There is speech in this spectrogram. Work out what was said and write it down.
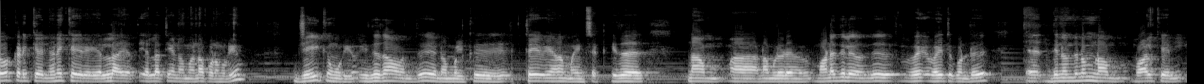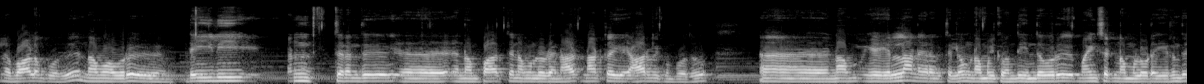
தோற்கடிக்க நினைக்கிற எல்லா எல்லாத்தையும் நம்ம என்ன பண்ண முடியும்? ஜெயிக்க முடியும். இதுதான் வந்து நம்மளுக்கு தேவையான மைண்ட் செட் இதை நாம் நம்மளுடைய மனதில் வந்து வை வைத்துக்கொண்டு தினம் தினம் நாம் வாழ்க்கையில் வாழும்போது நம்ம ஒரு டெய்லி கண் திறந்து நாம் பார்த்து நம்மளோட நாட்களை ஆரம்பிக்கும் போதோ நாம் எல்லா நேரத்திலும் நம்மளுக்கு வந்து இந்த ஒரு மைண்ட் செட் நம்மளோட இருந்து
